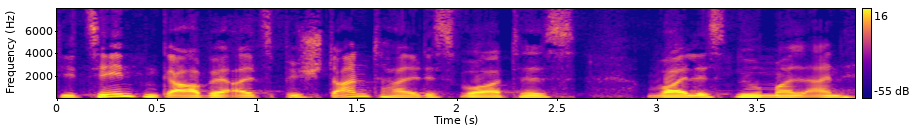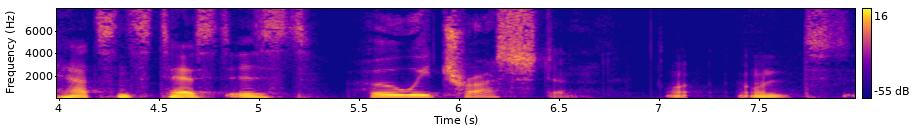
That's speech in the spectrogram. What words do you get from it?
die Zehntengabe als Bestandteil des Wortes, weil es nur mal ein Herzenstest ist. Who we trust in. Und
